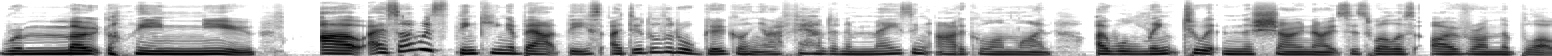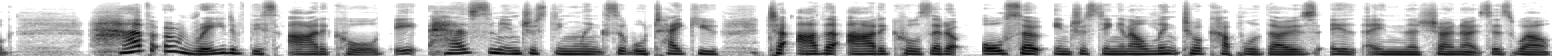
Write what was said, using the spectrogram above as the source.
remotely new. Uh, as I was thinking about this, I did a little Googling and I found an amazing article online. I will link to it in the show notes as well as over on the blog. Have a read of this article. It has some interesting links that will take you to other articles that are also interesting, and I'll link to a couple of those in the show notes as well.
